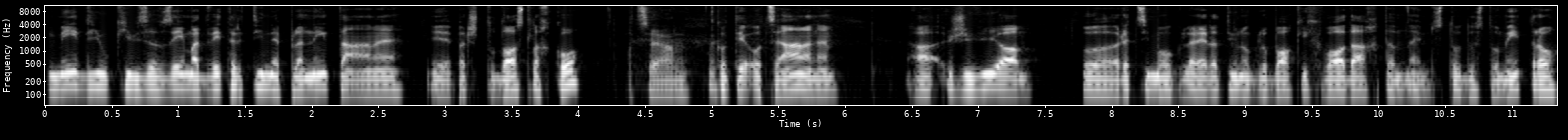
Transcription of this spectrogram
mediju, ki zauzema dve tretjine planeta, a ne, je pač to dosti lahko, Ocean. kot je ocean. a ne. Uh, živijo uh, recimo v relativno globokih vodah, tam ne vem, 100 do 100 metrov.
